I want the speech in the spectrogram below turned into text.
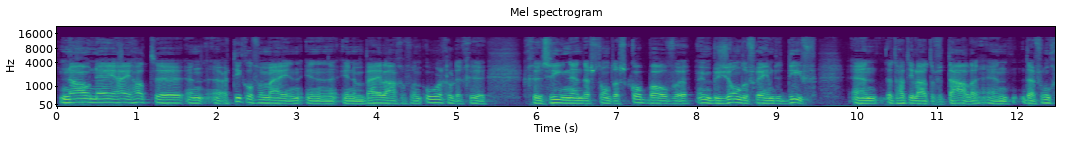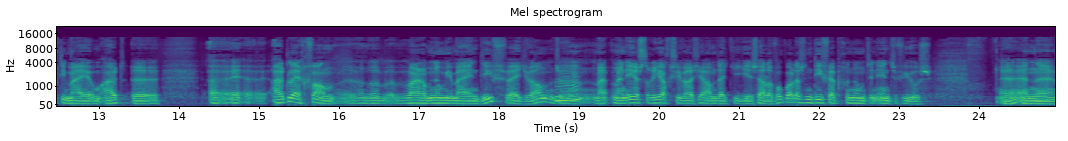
Nou, nee, hij had eh, een artikel van mij in, in, in een bijlage van Orgelen ge- gezien... en daar stond als kop boven een bijzonder vreemde dief. En dat had hij laten vertalen en daar vroeg hij mij om uit... eh, eh, uitleg van. Eh, waarom noem je mij een dief, weet je wel? Mhm. Mijn eerste reactie was ja, omdat je jezelf ook wel eens een dief hebt genoemd in interviews. Eh, en, eh,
